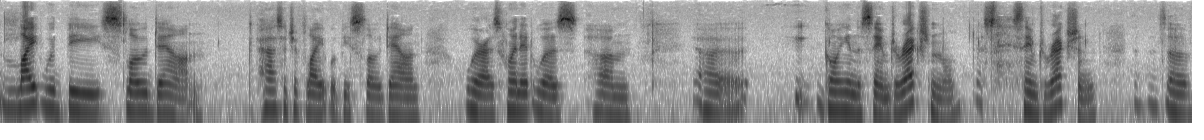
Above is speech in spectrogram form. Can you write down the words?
light would be slowed down passage of light would be slowed down, whereas when it was um, uh, going in the same direction, same direction, the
